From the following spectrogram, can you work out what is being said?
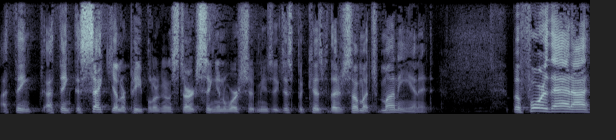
I think, I think the secular people are going to start singing worship music just because there's so much money in it. Before that, I,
